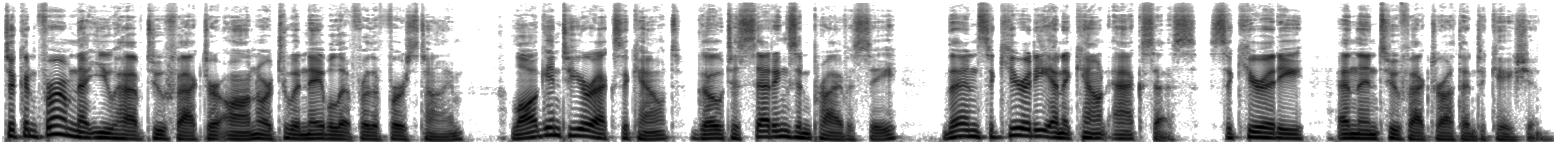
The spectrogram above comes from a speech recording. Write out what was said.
To confirm that you have two factor on or to enable it for the first time, log into your X account, go to Settings and Privacy, then Security and Account Access, Security, and then two factor authentication.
